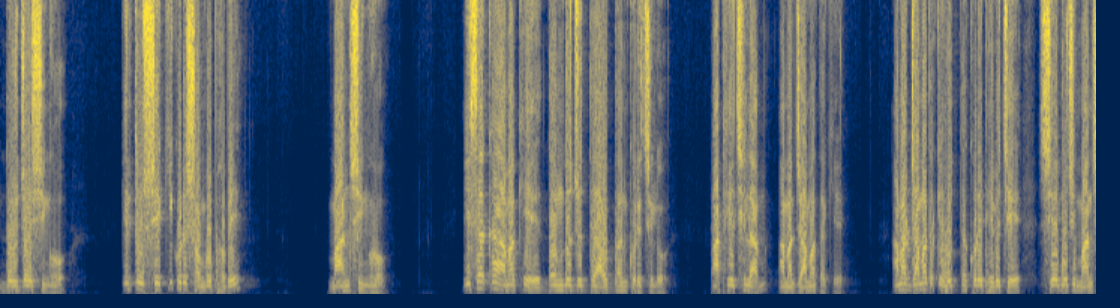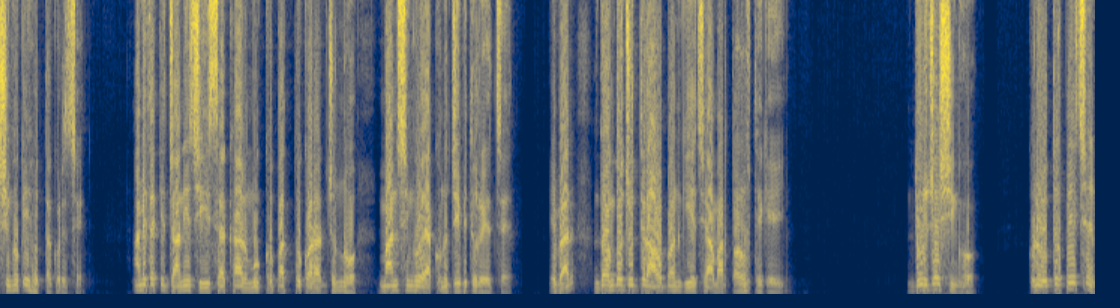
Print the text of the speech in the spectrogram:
দুর্জয় সিংহ। কিন্তু সে কি করে সম্ভব হবে? মানসিংহ। ইসাখা আমাকে দ্বন্দ্বযুদ্ধে আহ্বান করেছিল। পাঠিয়েছিলাম আমার জামাতাকে। আমার জামাতাকে হত্যা করে ভেবেছে সে বুঝি মানসিংহকেই হত্যা করেছে। আমি তাকে জানিয়েছি ইসাখার মুখপাত্র করার জন্য মানসিংহ এখনও জীবিত রয়েছে। এবার দ্বন্দ্বযুদ্ধের আহ্বান গিয়েছে আমার তরফ থেকেই। দুর্জয় সিংহ, কোনো উত্তর পেয়েছেন?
